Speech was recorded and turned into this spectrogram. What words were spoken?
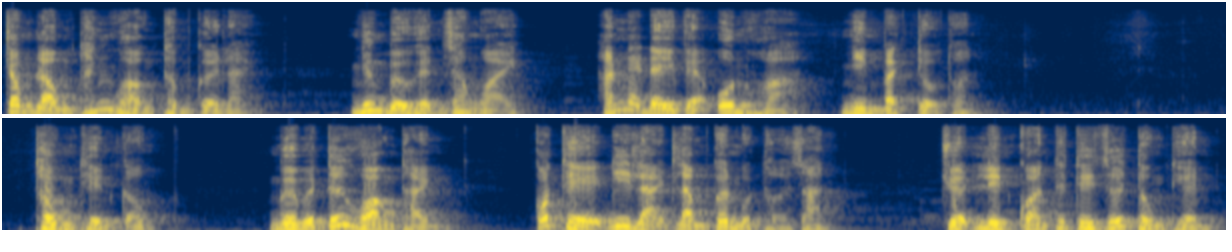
Trong lòng Thánh Hoàng thầm cười lạnh, Nhưng biểu hiện ra ngoài, Hắn lại đầy vẻ ôn hòa nhìn Bạch Tiểu Thuần. Thông thiên công, Người mới tới Hoàng Thành, Có thể đi lại làm quen một thời gian. Chuyện liên quan tới thế giới thông thiên,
